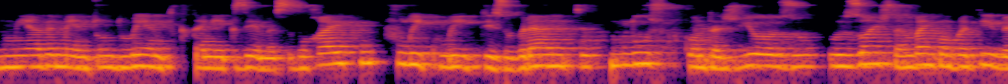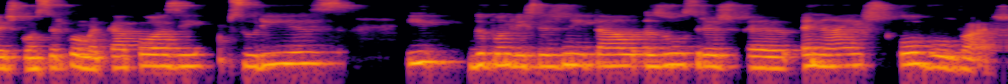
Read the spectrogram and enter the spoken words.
nomeadamente um doente que tem eczema seborreico, foliculite exuberante, molusco contagioso, lesões também compatíveis com sarcoma de Kaposi, psoríase e, do ponto de vista genital, as úlceras uh, anais ou vulvares.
